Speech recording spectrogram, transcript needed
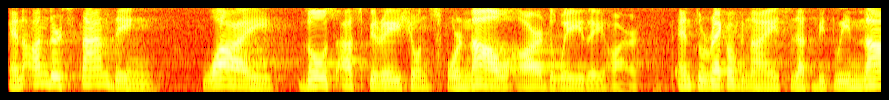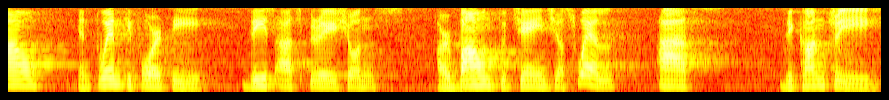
and understanding why those aspirations for now are the way they are and to recognize that between now and 2040 these aspirations are bound to change as well as the country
